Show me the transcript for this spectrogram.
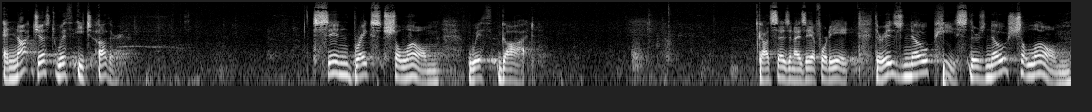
and not just with each other. Sin breaks shalom with God. God says in Isaiah 48 there is no peace, there's no shalom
